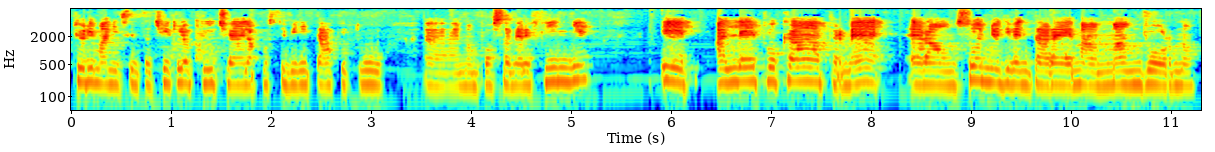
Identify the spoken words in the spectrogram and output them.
più rimani senza ciclo, più c'è la possibilità che tu eh, non possa avere figli. E all'epoca per me era un sogno diventare mamma un giorno.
